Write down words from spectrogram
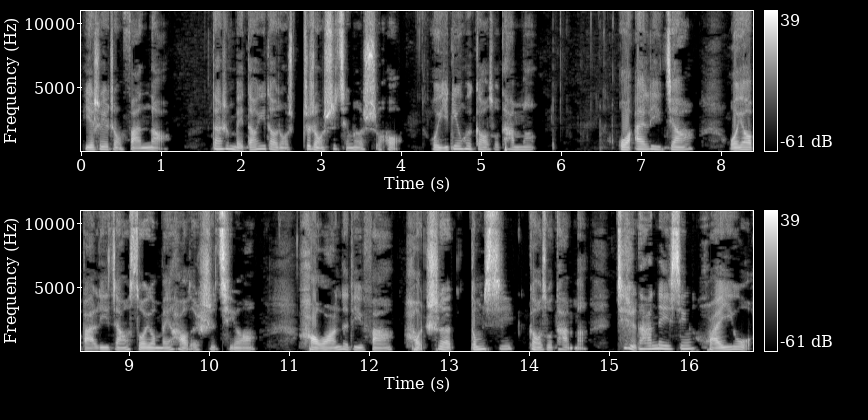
也是一种烦恼。但是每当遇到这种这种事情的时候，我一定会告诉他们，我爱丽江，我要把丽江所有美好的事情、好玩的地方、好吃的东西告诉他们。即使他内心怀疑我，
